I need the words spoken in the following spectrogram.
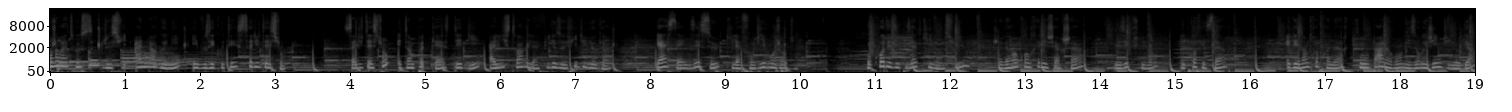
Bonjour à tous, je suis Anne Largonnet et vous écoutez Salutations. Salutations est un podcast dédié à l'histoire et la philosophie du yoga et à celles et ceux qui la font vivre aujourd'hui. Au cours des épisodes qui vont suivre, je vais rencontrer des chercheurs, des écrivains, des professeurs et des entrepreneurs qui nous parleront des origines du yoga,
